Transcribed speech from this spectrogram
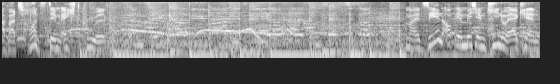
aber trotzdem echt cool. Mal sehen, ob ihr mich im Kino erkennt.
